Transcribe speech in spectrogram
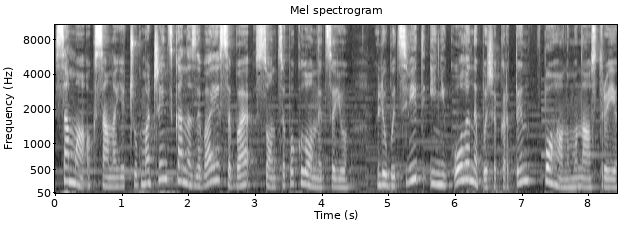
Сама Оксана Ячук-Мачинська називає себе сонцепоклонницею. Любить світ і ніколи не пише картин в поганому настрої.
